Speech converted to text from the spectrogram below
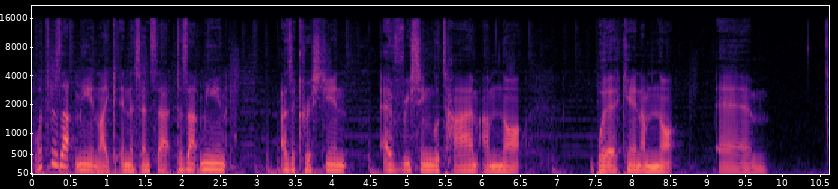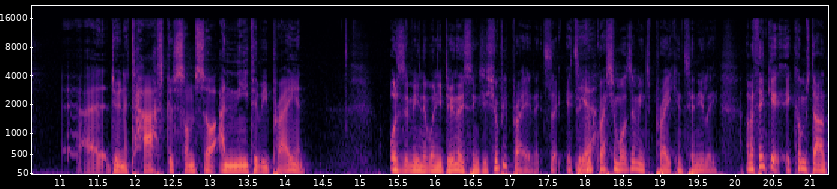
what does that mean? Like in the sense that does that mean as a Christian, every single time I'm not working, I'm not um, uh, doing a task of some sort, I need to be praying. Or does it mean that when you're doing those things, you should be praying? It's a, it's a yeah. good question. What does it mean to pray continually? And I think it, it comes down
